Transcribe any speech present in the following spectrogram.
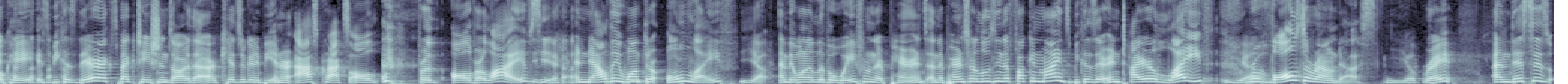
Okay? It's because their expectations are that our kids are going to be in our ass cracks all for all of our lives. Yeah. And now they want their own life Yeah. and they want to live away from their parents and the parents are losing their fucking minds because their entire life Yeah. revolves around us Yep. right and this is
